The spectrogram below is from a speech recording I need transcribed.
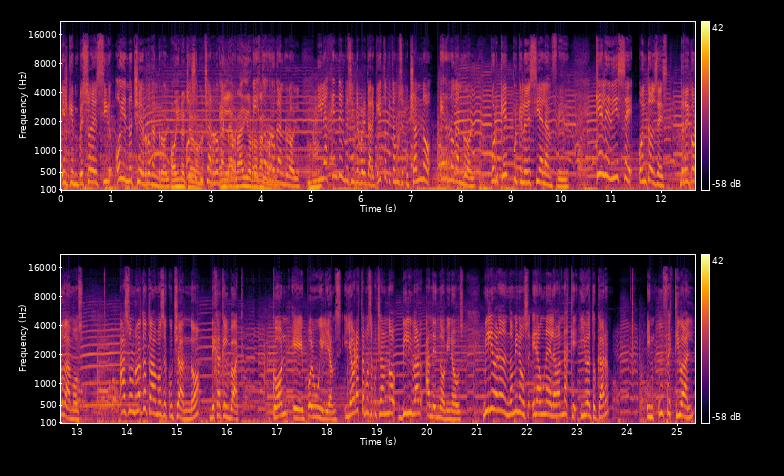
el que empezó a decir, hoy es noche de rock and roll. Hoy noche de se rock- escucha rock en and la roll. radio rock Esto and roll. rock and roll. Y la gente empezó a interpretar que esto que estamos escuchando es rock and roll. ¿Por qué? Porque lo decía Alan Freed. ¿Qué le dice? O entonces, recordamos, hace un rato estábamos escuchando The Huckleback con eh, Paul Williams y ahora estamos escuchando Billy Bard and the Dominos. Billy Bard and the Dominos era una de las bandas que iba a tocar en un festival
